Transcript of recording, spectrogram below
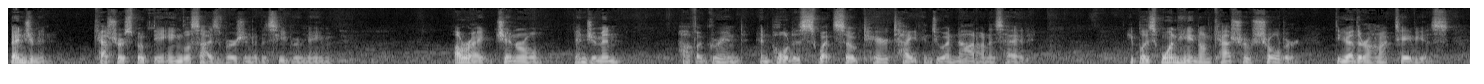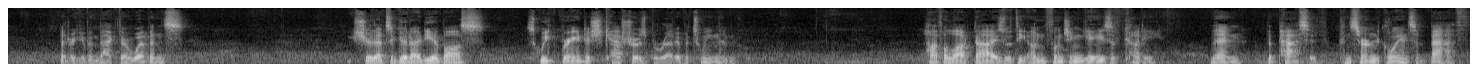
Benjamin. Castro spoke the anglicized version of his Hebrew name. All right, General Benjamin. Hoffa grinned and pulled his sweat soaked hair tight into a knot on his head. He placed one hand on Castro's shoulder, the other on Octavia's. Better give him back their weapons. You sure that's a good idea, boss? Squeak brandished Castro's Beretta between them. Hoffa locked eyes with the unflinching gaze of Cuddy, then the passive, concerned glance of Bath.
